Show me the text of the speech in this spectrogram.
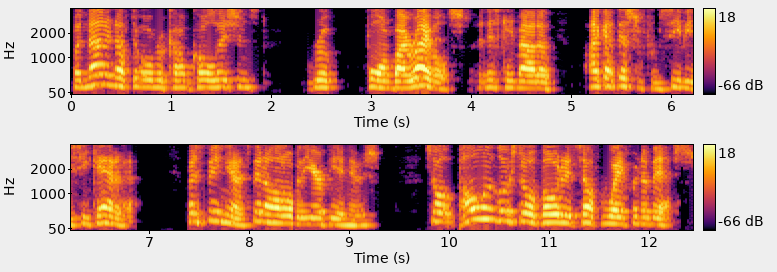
but not enough to overcome coalitions formed by rivals. And this came out of I got this from CBC Canada. But it's been, you know, it's been all over the European news. So Poland looks to have voted itself away from the abyss.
